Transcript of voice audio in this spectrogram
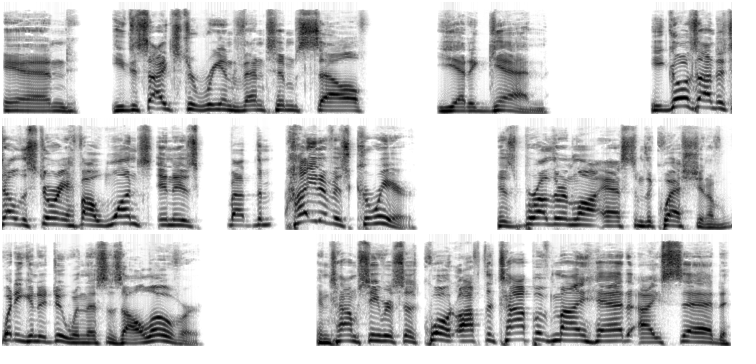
and he decides to reinvent himself yet again. He goes on to tell the story of how once in his about the height of his career, his brother-in-law asked him the question of what are you going to do when this is all over? And Tom Seaver says, quote, off the top of my head, I said,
